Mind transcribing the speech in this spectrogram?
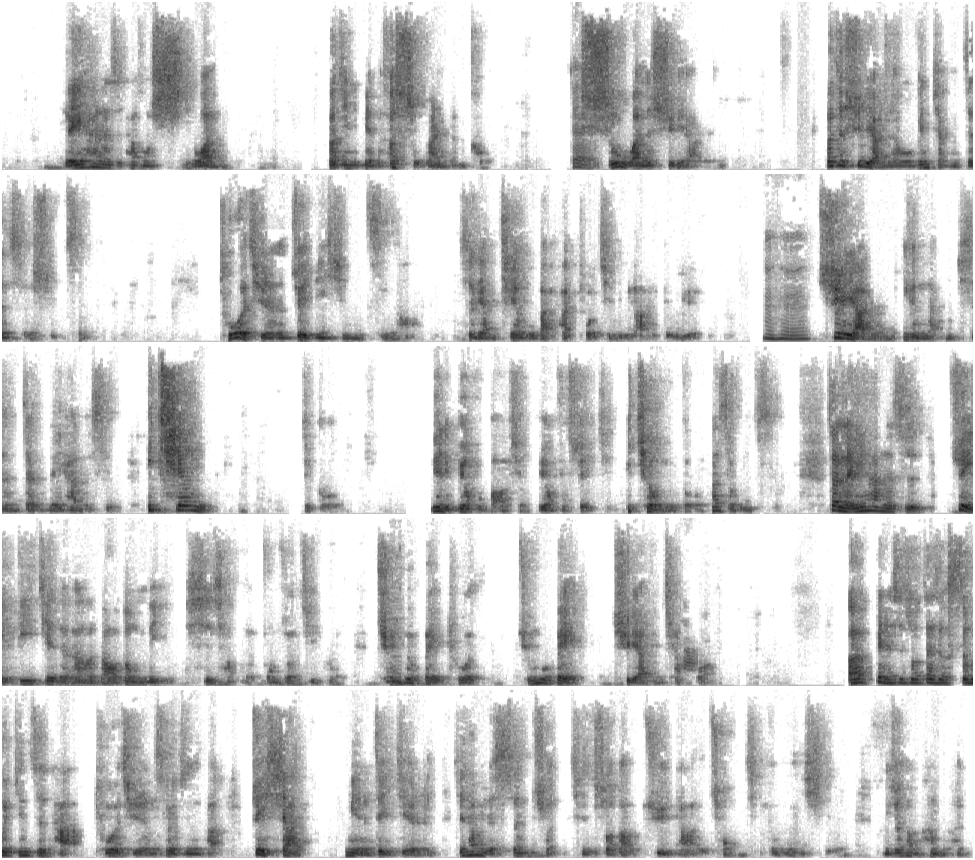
雷汉的是，他从十万到今天变成二十五万人口，对，十五万是叙利亚人。那这叙利亚人，我跟你讲个真实的数字，土耳其人的最低薪资哈是两千五百块土耳其里拉一个月。嗯哼，叙利亚人一个男生在雷汉的是一千五就够了，因为你不用付保险，不用付税金，一千五就够了。那什么意思？在雷汉的是最低阶的那个劳动力市场的工作机会，全部被土耳全部被叙利亚人抢光，而变成是说，在这个社会金字塔，土耳其人社会金字塔最下面的这一阶人。其实他们的生存其实受到巨大的冲击跟威胁。你说他们恨不恨？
